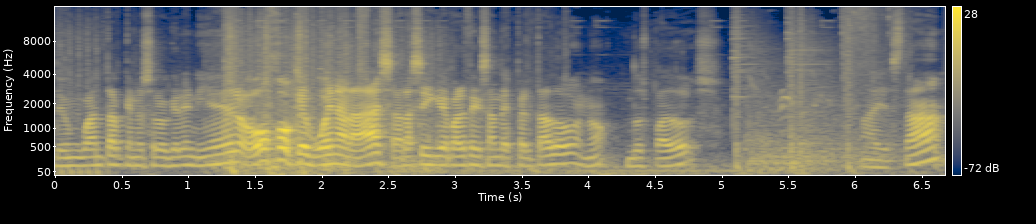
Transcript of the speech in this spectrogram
De un one tap que no se lo quiere ni él. ¡Ojo, qué buena la Ash! Ahora sí que parece que se han despertado, ¿no? Dos para dos. Ahí está.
